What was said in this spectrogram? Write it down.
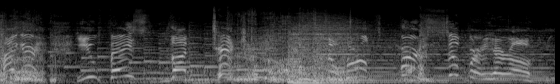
tiger, you face the Tick, the world's first superhero.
